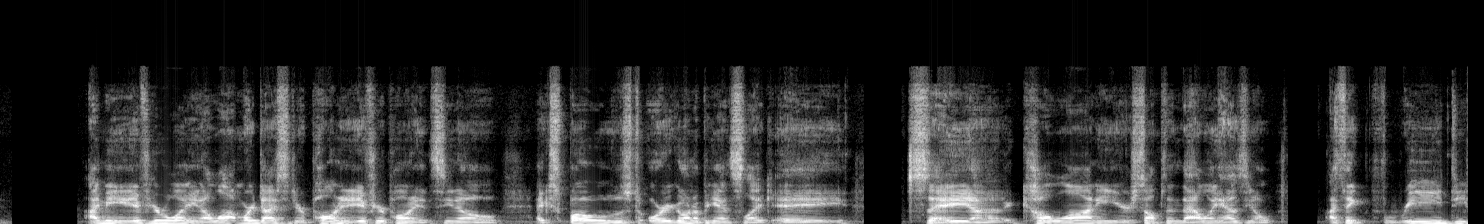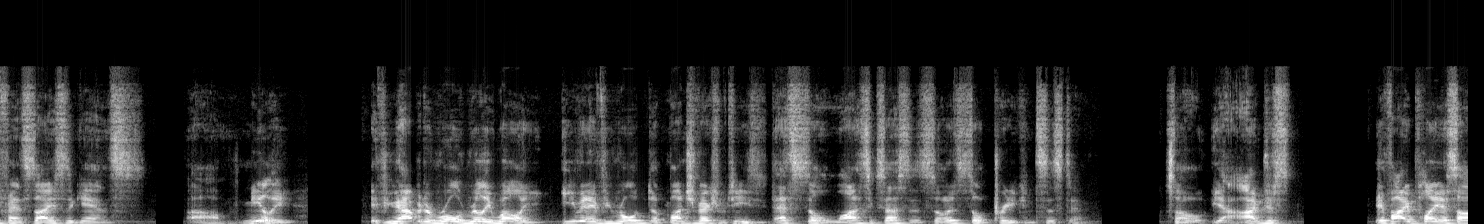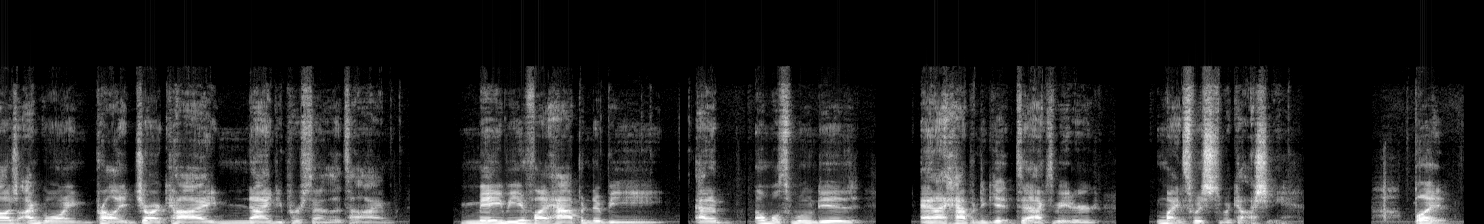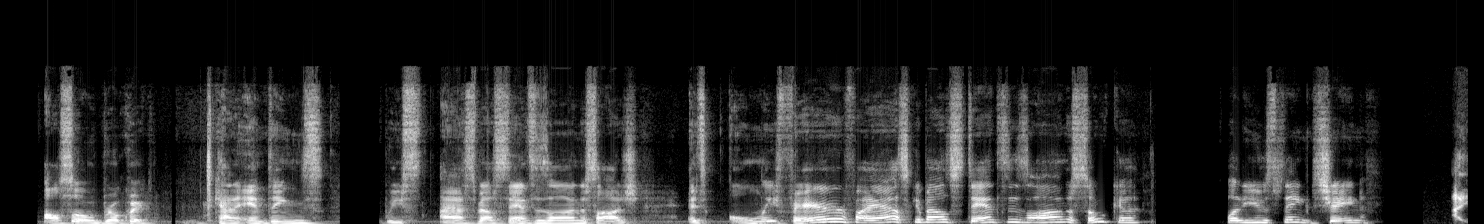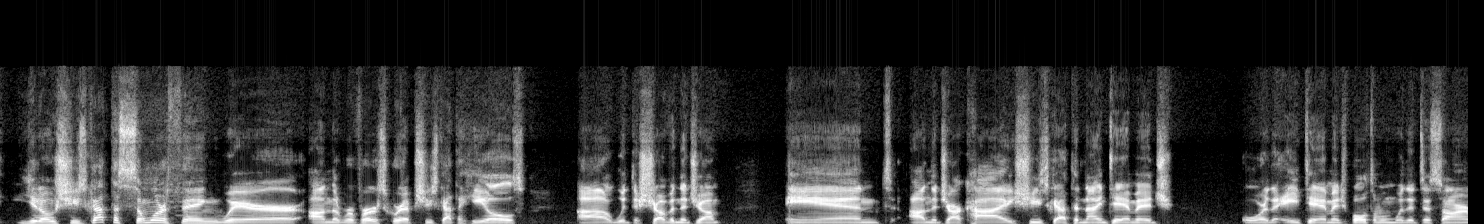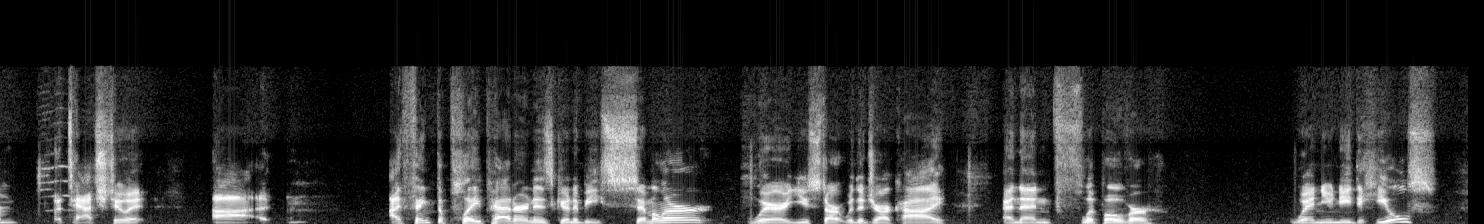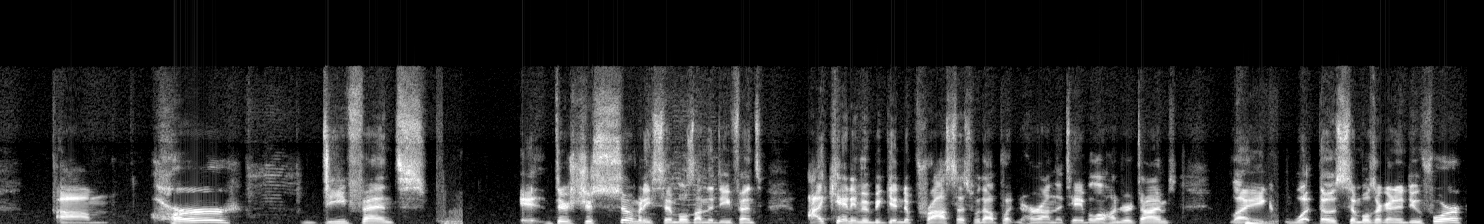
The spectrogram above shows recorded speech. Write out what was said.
I mean, if you're rolling a lot more dice than your opponent, if your opponent's, you know, exposed or you're going up against like a say uh Kalani or something that only has, you know, I think three defense dice against um, Melee. If you happen to roll really well, even if you rolled a bunch of expertise, that's still a lot of successes. So it's still pretty consistent. So yeah, I'm just if I play Asajj, I'm going probably Jarkai ninety percent of the time. Maybe if I happen to be at a almost wounded and I happen to get to activator, might switch to Makashi. But also, real quick, to kind of end things, we I asked about stances on Asajj. It's only fair if I ask about stances on Ahsoka. What do you think, Shane? You know, she's got the similar thing where on the reverse grip, she's got the heals uh, with the shove and the jump. And on the Jarkai, she's got the nine damage or the eight damage, both of them with a disarm attached to it. Uh, I think the play pattern is going to be similar, where you start with a Jarkai and then flip over when you need the heals. Um, her defense, it, there's just so many symbols on the defense. I can't even begin to process without putting her on the table a hundred times like what those symbols are going to do for her.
